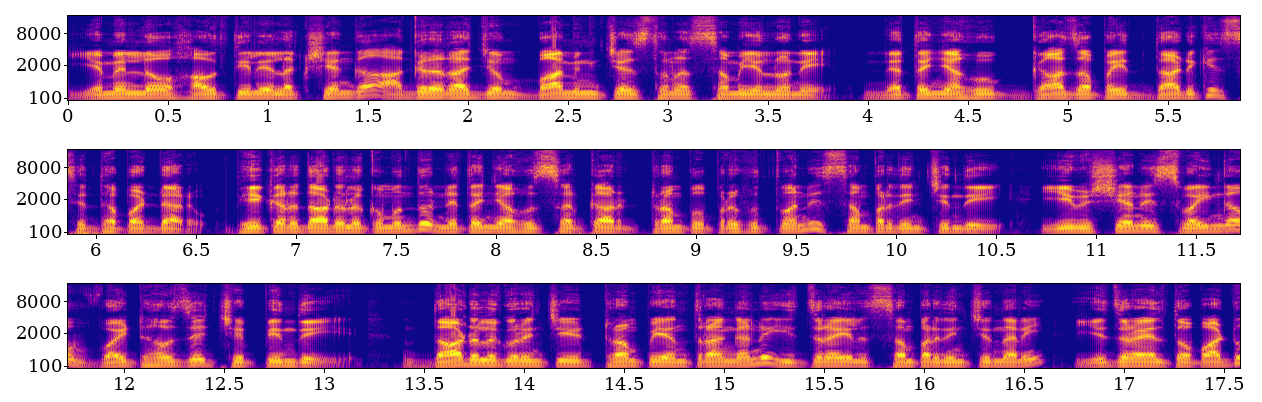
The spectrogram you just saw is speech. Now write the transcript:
యెమెన్లో హౌతీలే లక్ష్యంగా అగ్రరాజ్యం బాంబింగ్ చేస్తున్న సమయంలోనే నెతన్యాహు గాజాపై దాడికి సిద్ధపడ్డారు. భీకర దాడులకు ముందు నెతన్యాహు సర్కార్ ట్రంప్ ప్రభుత్వాన్ని సంప్రదించింది. ఈ విషయాన్ని స్వయంగా వైట్ హౌజే చెప్పింది దాడుల గురించి ట్రంప్ యంత్రాంగాన్ని ఇజ్రాయెల్ సంప్రదించిందని ఇజ్రాయెల్తో పాటు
